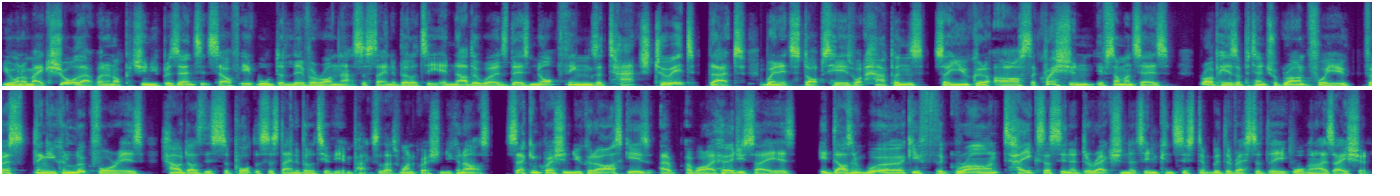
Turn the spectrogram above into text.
you want to make sure that when an opportunity presents itself, it will deliver on that sustainability. In other words, there's not things attached to it that when it stops, here's what happens. So you could ask the question if someone says, Rob, here's a potential grant for you. First thing you can look for is how does this support the sustainability of the impact? So that's one question you can ask. Second question you could ask is uh, what I heard you say is it doesn't work if the grant takes us in a direction that's inconsistent with the rest of the organization.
